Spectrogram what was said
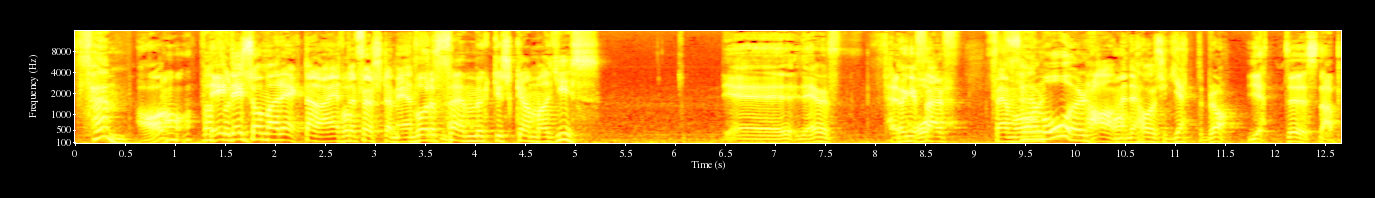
Fem? Ja, det, det er det? som man regner etter første mens. Var det fem ukers gammel giss? Det är, det er Fem ungefär år. fem år. Fem år? Ja, men det har så jättebra. Jättesnabb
